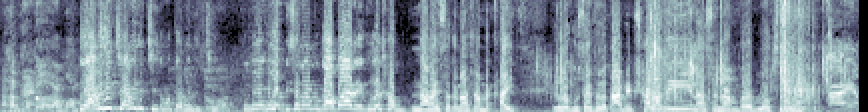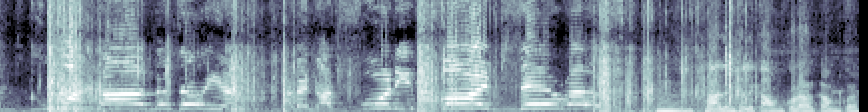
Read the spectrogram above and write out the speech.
হাত দিয়ে দাও, আম্মু- তো আমি দিচ্ছি আমি দিচ্ছি তোমাকে আমি দিচ্ছি। তুমি এগুলো বিছানার মধ্যে আবার এগুলো সব নামাইছো কেন? আসো আমরা খাই। এগুলো গুছাই ফেলো। তাবিব সারাদিন আছে নাম্বার ব্লগস নিয়ে। I am Guaca Brazilian and I got 45 zeros. হুম সারাদিন খালি কাউন্ট করা আর কাউন্ট করা।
